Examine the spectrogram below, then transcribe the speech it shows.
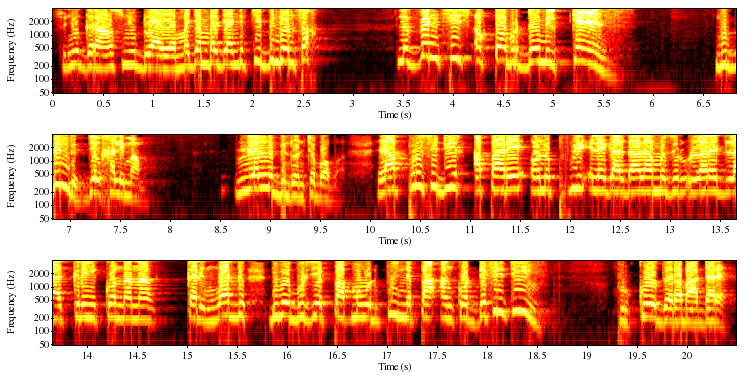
suñu grand suñu doyen ma jambal def ci bindon sax le 26 octobre 2015 mu bind jël khalimam lan la bindon ca boba la procédure apparaît on ne plus illégal dans la mesure où l'arrêt de la CRI condamnant Karim Wade Bibo Bourgier Pape Mamadou Pouy n'est pas encore définitive pour cause de rabat d'arrêt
